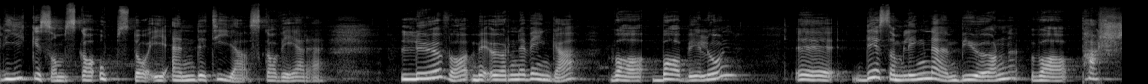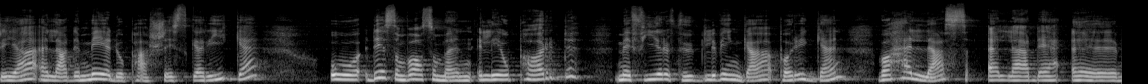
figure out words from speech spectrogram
riket som skal oppstå i endetida, skal være. Løva med ørnevinger var Babylon. Eh, det som lignet en bjørn, var Persia, eller det medopersiske riket. Og det som var som en leopard med fire fuglevinger på ryggen, var Hellas, eller det eh,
